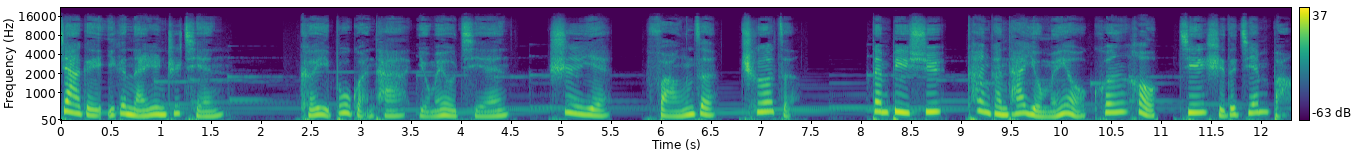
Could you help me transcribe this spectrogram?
嫁给一个男人之前，可以不管他有没有钱、事业、房子、车子，但必须。看看他有没有宽厚结实的肩膀，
